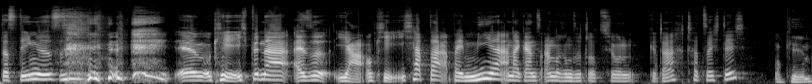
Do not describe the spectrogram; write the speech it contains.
das Ding ist, ähm, okay, ich bin da, also ja, okay, ich habe da bei mir an einer ganz anderen Situation gedacht, tatsächlich. Okay,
